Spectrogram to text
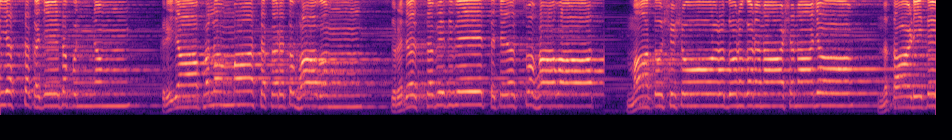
यस्य कचेदपुण्यम्। क्रियाफलं मा सकर्तु भावम् सृजस्य विद्वेत् च स्वभावात् मातु शिशोर्दुर्गणनाशनाय न ताडिते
